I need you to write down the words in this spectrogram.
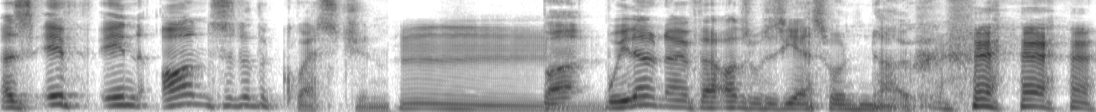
as if in answer to the question. But we don't know if that answer was yes or no.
